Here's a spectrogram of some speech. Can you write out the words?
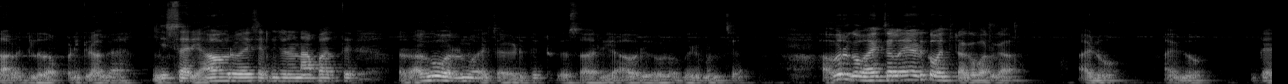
காலேஜில் தான் படிக்கிறாங்க. நீ சரி அவர் வயசு எடுக்க சொன்னால் நான் பார்த்து ரகுவரன் வயசை எடுத்துட்டு சாரி அவர் எவ்வளோ பெரிய மனுஷன்? அவருக்கு வயசெல்லாம் எடுக்க வச்சுட்டாங்க பாருங்க. I know I know okay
